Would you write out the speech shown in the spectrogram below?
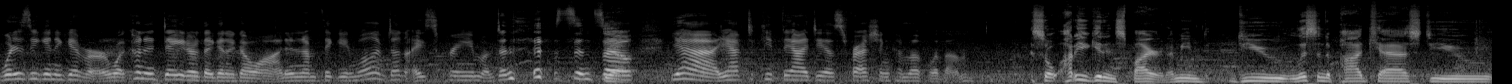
what is he going to give her? What kind of date are they going to go on? And I'm thinking, well, I've done ice cream, I've done this. And so, yeah, you have to keep the ideas fresh and come up with them. So, how do you get inspired? I mean, do you listen to podcasts? Do you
